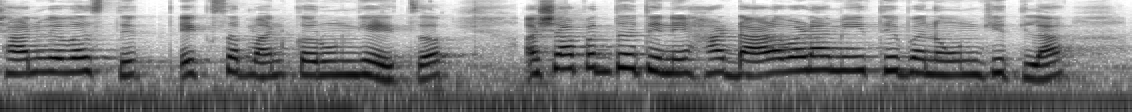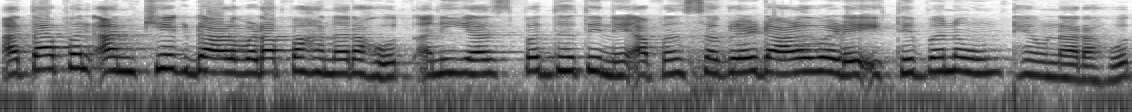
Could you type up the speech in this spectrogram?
छान व्यवस्थित एक समान करून घ्यायचं. अशा पद्धतीने हा डाळवडा मी इथे बनवून घेतला. आता आपण आणखी एक डाळवडा पाहणार आहोत आणि याच पद्धतीने आपण सगळे डाळवडे इथे बनवून ठेवणार आहोत.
